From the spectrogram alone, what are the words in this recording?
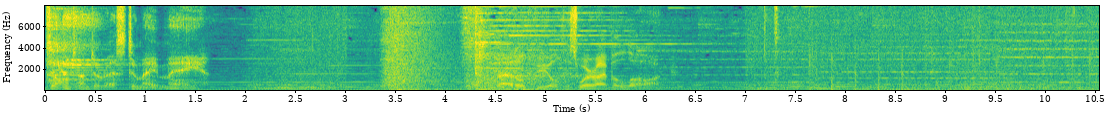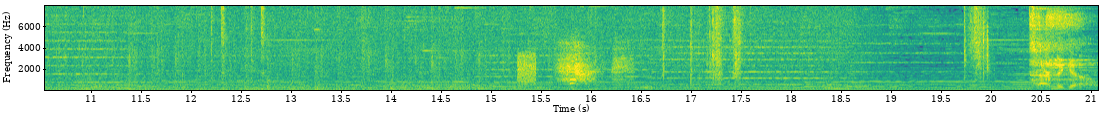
Don't underestimate me. Battlefield is where I belong. To go.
